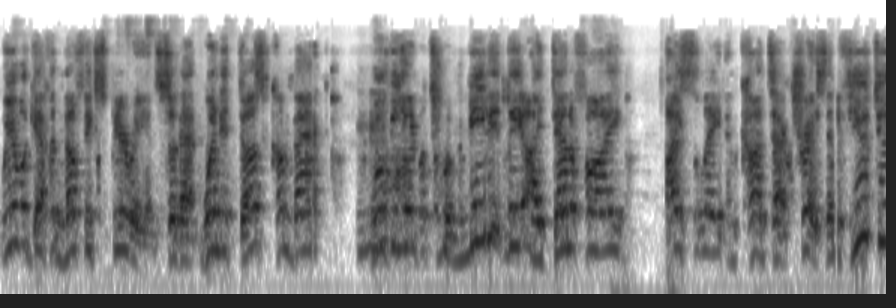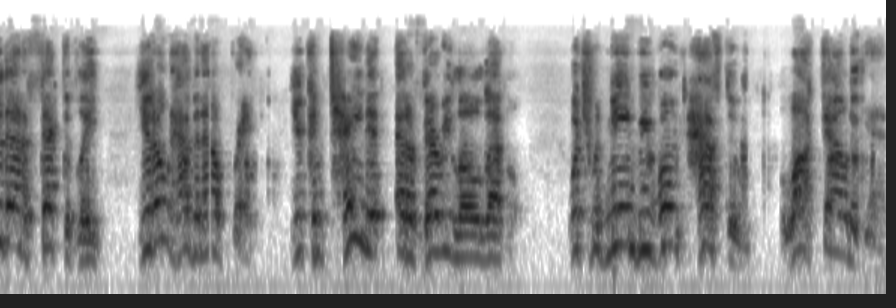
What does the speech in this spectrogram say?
we will get enough experience so that when it does come back, we'll be able to immediately identify, isolate, and contact trace. And if you do that effectively, you don't have an outbreak. You contain it at a very low level, which would mean we won't have to lock down again.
